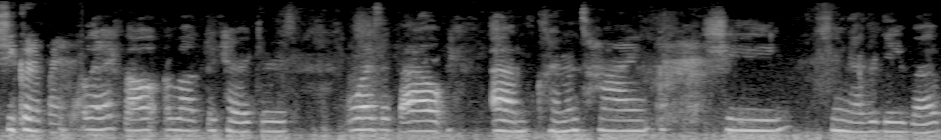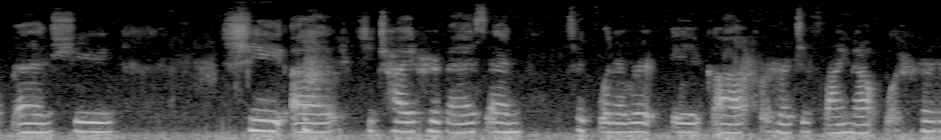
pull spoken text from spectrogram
she couldn't find one. What I felt about the characters was about um, Clementine. She she never gave up, and she she uh, she tried her best and took whatever it got for her to find out what her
